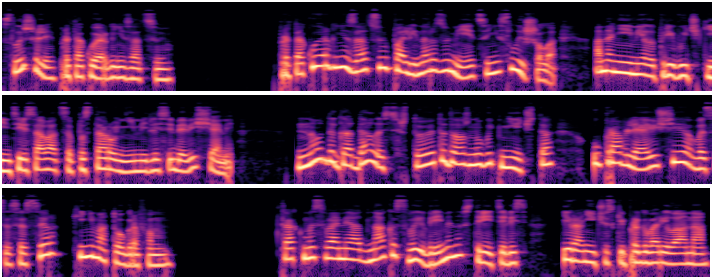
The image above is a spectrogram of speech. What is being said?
Слышали про такую организацию? Про такую организацию Полина, разумеется, не слышала. Она не имела привычки интересоваться посторонними для себя вещами, но догадалась, что это должно быть нечто, управляющее в СССР кинематографом. «Как мы с вами, однако, своевременно встретились», — иронически проговорила она.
